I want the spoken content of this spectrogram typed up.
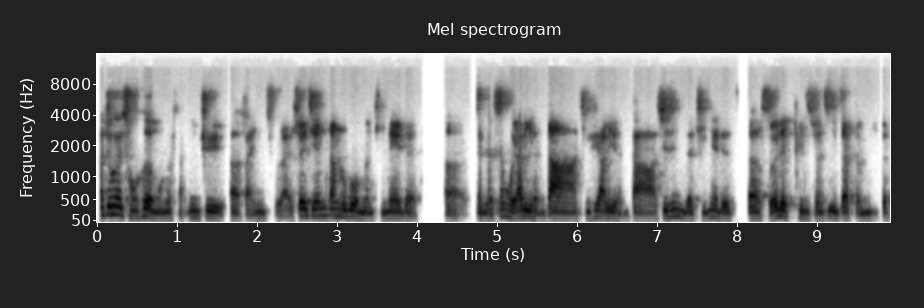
它就会从荷尔蒙的反应去呃反映出来。所以今天当如果我们体内的呃整个生活压力很大啊，情绪压力很大啊，其实你的体内的呃所谓的皮质醇是一直在分泌的，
